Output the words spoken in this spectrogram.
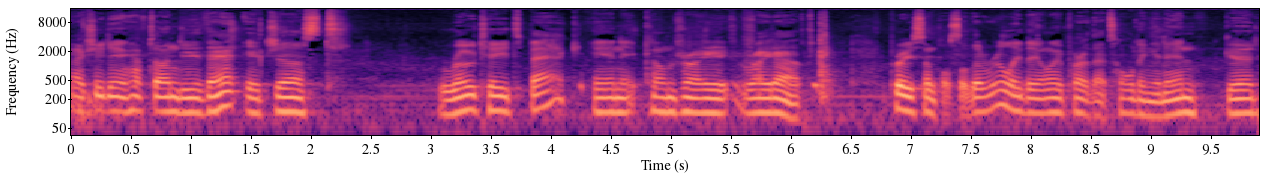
Actually didn't have to undo that. It just rotates back and it comes right, right out. Pretty simple. So the really the only part that's holding it in good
